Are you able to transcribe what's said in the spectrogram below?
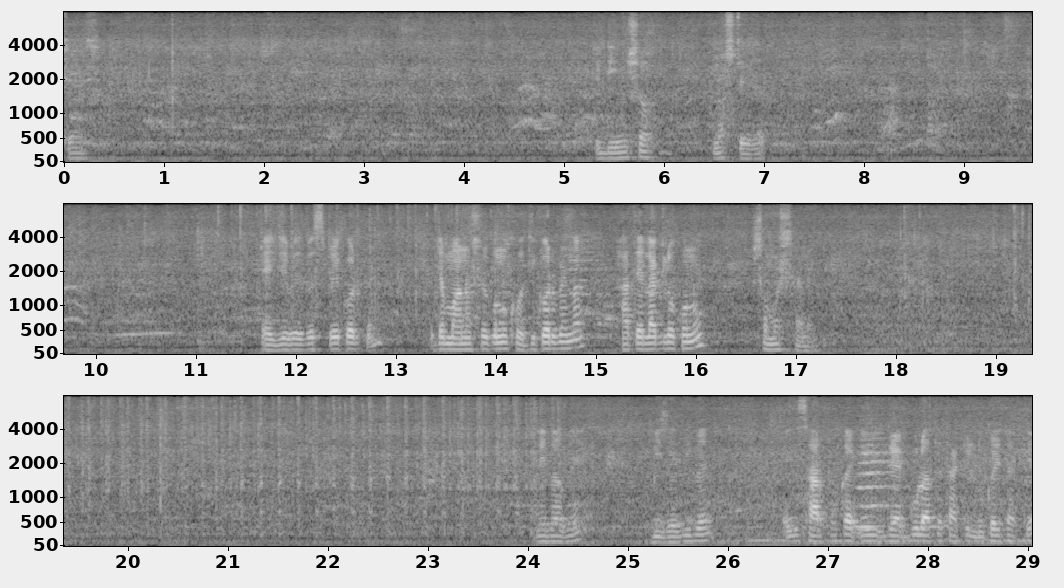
শেষ। ডিম সহ নষ্ট হয়ে যাবে। এই যে ভেবে স্প্রে করবেন, এটা মানুষের কোনো ক্ষতি করবে না, হাতে লাগলেও কোনো সমস্যা নেই। এইভাবে ভিজিয়ে দিবেন। এই সারপোকা এই র্যাকগুলোতে থাকে লুকাই থাকে।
